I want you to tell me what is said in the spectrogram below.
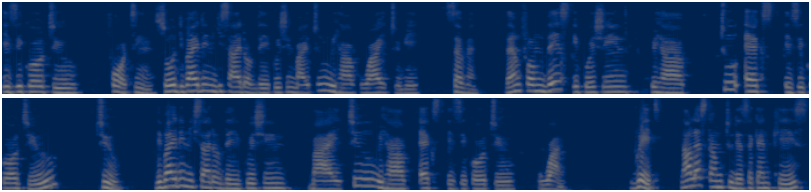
is equal to 14. So dividing each side of the equation by 2, we have y to be 7. Then from this equation, we have 2x is equal to 2. Dividing each side of the equation by 2, we have x is equal to 1. Great. Now let's come to the second case.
